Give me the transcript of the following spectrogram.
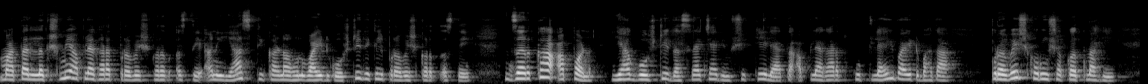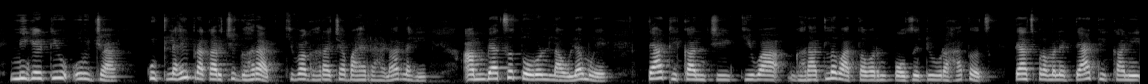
माता लक्ष्मी आपल्या घरात प्रवेश करत असते आणि याच ठिकाणाहून वाईट गोष्टी देखील प्रवेश करत असते. जर का आपण ह्या गोष्टी दसऱ्याच्या दिवशी केल्या तर आपल्या घरात कुठल्याही वाईट बाधा प्रवेश करू शकत नाही. निगेटिव्ह ऊर्जा कुठल्याही प्रकारची घरात किंवा घराच्या बाहेर राहणार नाही. आंब्याचं तोरण लावल्यामुळे त्या ठिकाणची किंवा घरातलं वातावरण पॉझिटिव्ह राहतच. त्याचप्रमाणे त्या ठिकाणी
